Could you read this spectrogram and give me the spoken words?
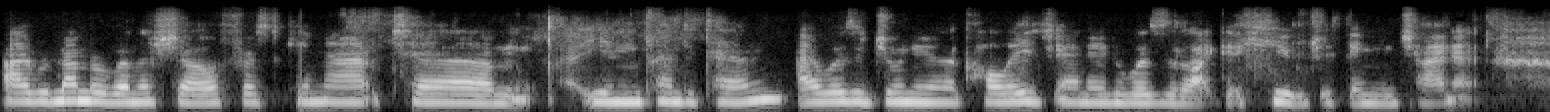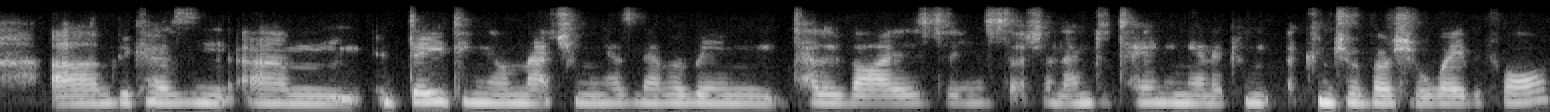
I remember when the show first came out um, in 2010. I was a junior in college, and it was like a huge thing in China um, because um, dating or matching has never been televised in such an entertaining and a con- controversial way before.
